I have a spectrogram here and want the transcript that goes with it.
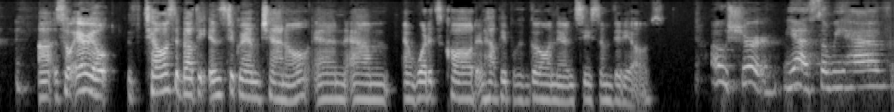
uh, so, Ariel, tell us about the Instagram channel and um, and what it's called and how people can go on there and see some videos. Oh, sure. Yeah, so we have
